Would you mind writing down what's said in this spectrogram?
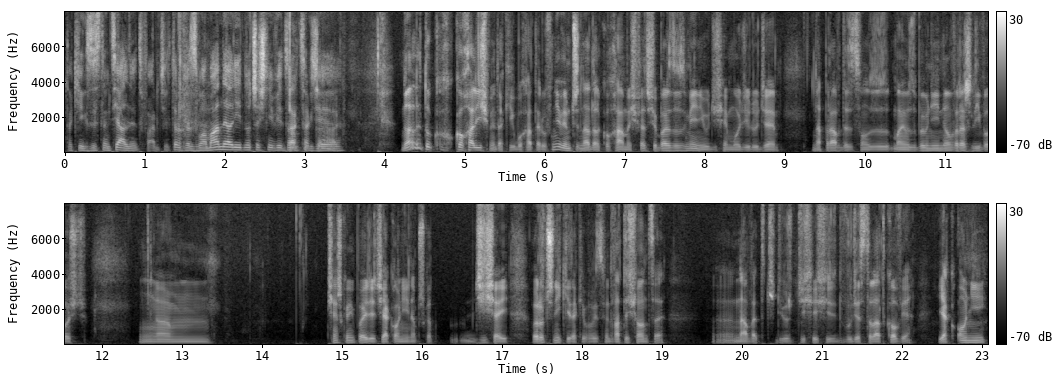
Taki egzystencjalny twardziel. Trochę złamany, ale jednocześnie wiedzący, tak, gdzie... tak. No ale to ko kochaliśmy takich bohaterów. Nie wiem, czy nadal kochamy. Świat się bardzo zmienił. Dzisiaj młodzi ludzie naprawdę są, mają zupełnie inną wrażliwość. Um, ciężko mi powiedzieć, jak oni na przykład dzisiaj, roczniki takie powiedzmy 2000 e, nawet, czyli już dzisiejsi dwudziestolatkowie, jak oni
